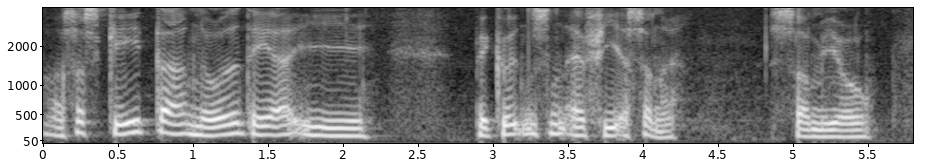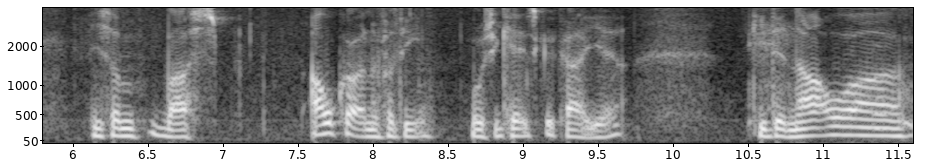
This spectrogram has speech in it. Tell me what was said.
Og så skete der noget der i begyndelsen af 80'erne, som jo ligesom var afgørende for din musikalske karriere. Gitte Nauer,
